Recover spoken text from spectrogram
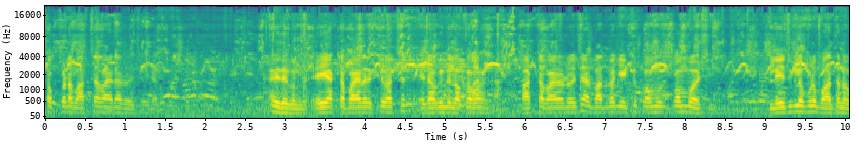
সবকটা বাচ্চা পায়রা রয়েছে এখানে। এই দেখুন, এই একটা পায়রা দেখতে পাচ্ছেন, এটাও কিন্তু লক্কা পাঁচটা পায়রা রয়েছে, আর বাদ বাকি একটু কম কম বয়সী। লেজগুলো পুরো বাঁধানো।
